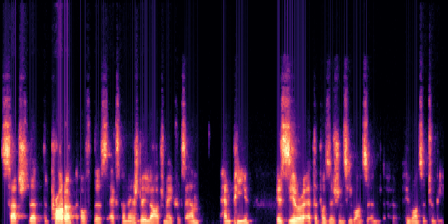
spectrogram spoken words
such that the product of this exponentially large matrix M and p is zero at the positions he wants it, he wants it to be.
